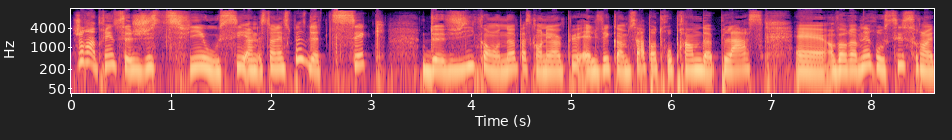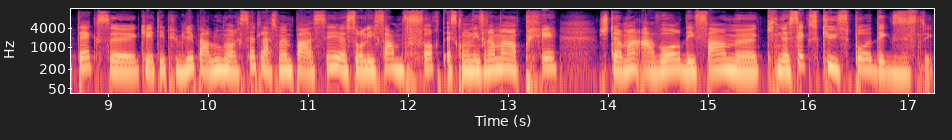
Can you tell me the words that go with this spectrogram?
toujours en train de se justifier aussi. C'est une espèce de tic de vie qu'on a parce qu'on est un peu élevé comme ça, à pas trop prendre de place. Euh, on va revenir aussi sur un texte euh, qui a été publié par Louis Morissette la semaine passée euh, sur les femmes fortes. Est-ce qu'on est vraiment prêt justement à avoir des femmes qui ne s'excusent pas d'exister?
